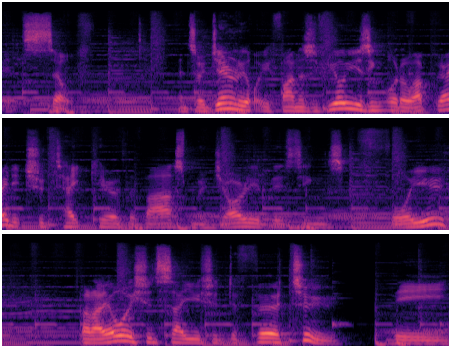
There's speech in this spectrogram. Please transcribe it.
itself. And so generally what we find is if you're using Auto Upgrade, it should take care of the vast majority of these things for you. But I always should say you should defer to the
